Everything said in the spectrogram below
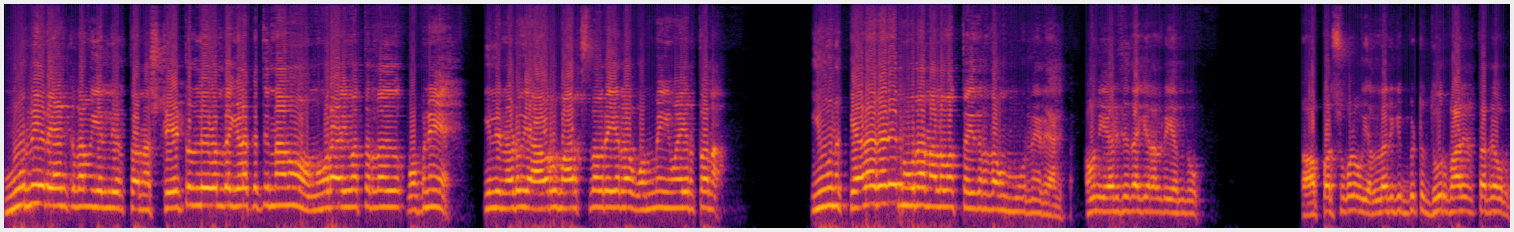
ಮೂರನೇ ರ್ಯಾಂಕ್ ನಾವ್ ಎಲ್ಲಿ ಇರ್ತಾನ ಸ್ಟೇಟ್ ಲೆವೆಲ್ದಾಗ ಹೇಳಕತ್ತೀನಿ ನಾನು. ನೂರ ಐವತ್ತರದಾಗ ಒಬ್ಬನೇ ಇಲ್ಲಿ ನಡುವೆ ಯಾರು ಮಾರ್ಕ್ಸ್ ದವ್ರೆ ಇಲ್ಲ, ಒಮ್ಮೆ ಇವ ಇರ್ತಾನ. ಇವನ್ ಕೆಳಗಡೆ ನೂರ ನಲವತ್ತೈದರದ ಅವ್ನು ಮೂರನೇ ರ್ಯಾಂಕ್ ಅವ್ನು ಎರಡ್ಜದಾಗ ಇರಲ್ರಿ ಎಂದು. ಟಾಪರ್ಸ್ಗಳು ಎಲ್ಲರಿಗೂ ಬಿಟ್ಟು ದೂರ ಭಾಳ ಇರ್ತಾರೆ ಅವರು.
